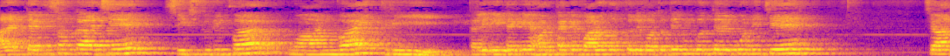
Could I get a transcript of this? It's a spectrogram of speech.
আর একটা কি সংখ্যা আছে? Six to the power one by three তাহলে এটাকে, হরটাকে বারো করতে হলে কত গুণ করতে হবে? কোন নিচে? চার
